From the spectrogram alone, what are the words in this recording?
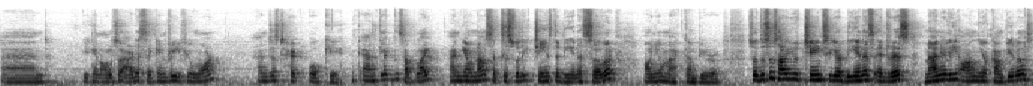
And you can also add a secondary if you want and just hit OK and click this apply and you have now successfully changed the DNS server on your Mac computer. So this is how you change your DNS address manually on your computers.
